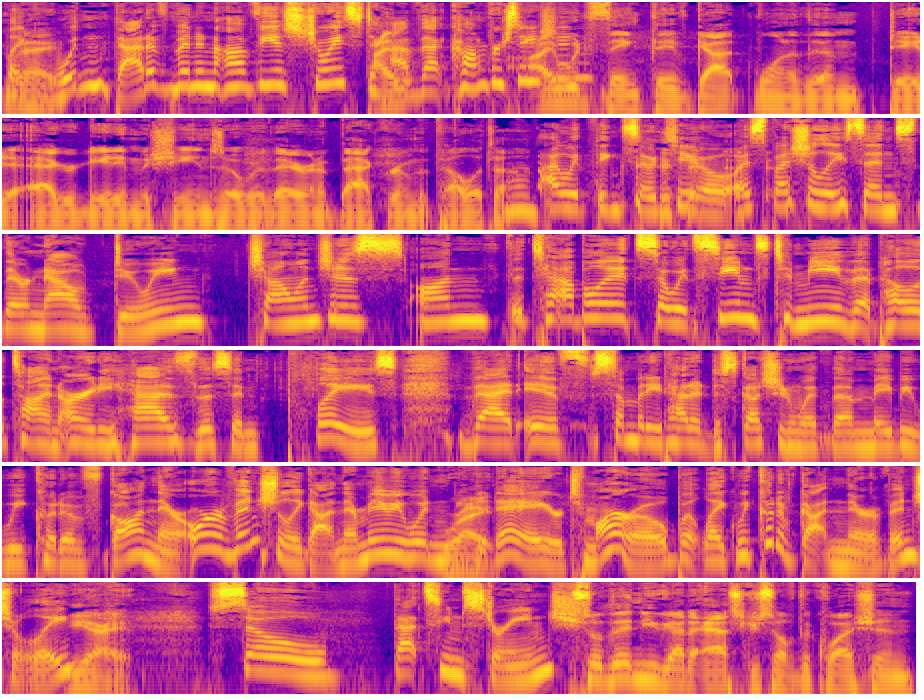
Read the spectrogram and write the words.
Like, Right. wouldn't that have been an obvious choice to I- have that conversation? I would think they've got one of them data aggregating machines over there in a back room at Peloton. I would think so too, especially since they're now doing challenges on the tablet. So it seems to me that Peloton already has this in place that if somebody had had a discussion with them, maybe we could have gone there or eventually gotten there. Maybe it wouldn't Right. be today or tomorrow, but like we could have gotten there eventually. Yeah. right. So that seems strange. So then you got to ask yourself the question:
